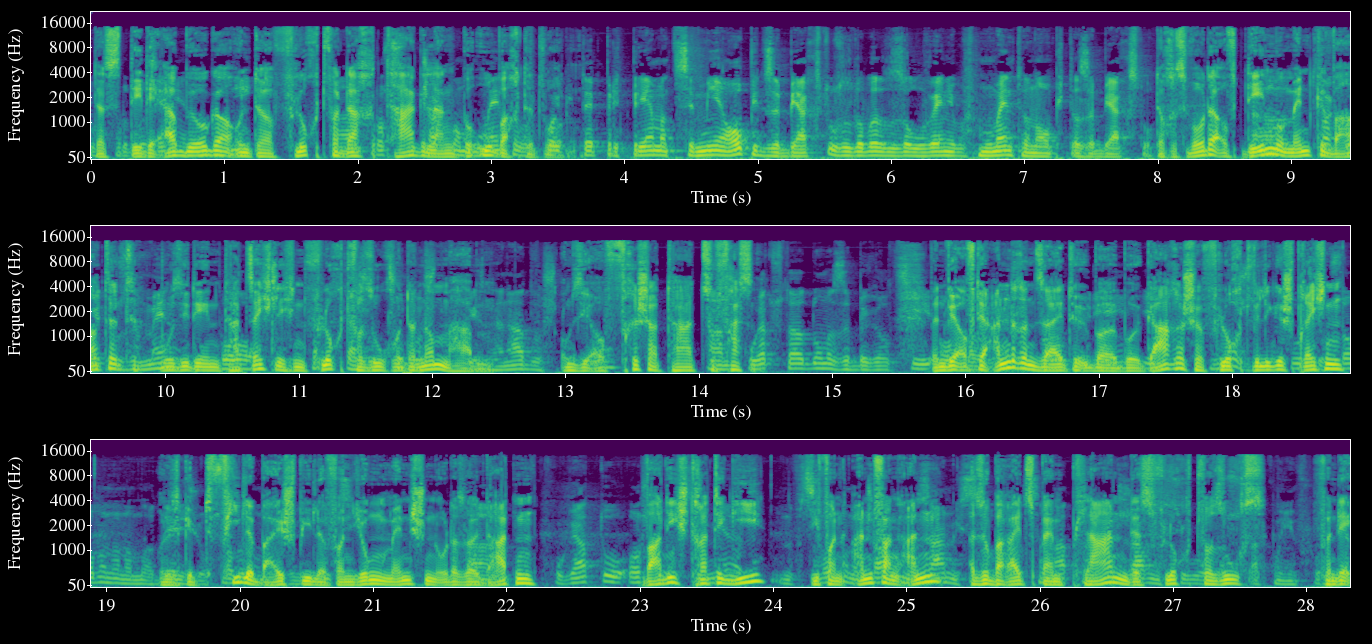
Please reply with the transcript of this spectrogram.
dass DDR-Bürger unter Fluchtverdacht tagelang beobachtet wurden. Doch es wurde auf den Moment gewartet, wo sie den tatsächlichen Fluchtversuch unternommen haben, um sie auf frischer Tat zu fassen. Wenn wir auf der anderen Seite über bulgarische Fluchtwillige sprechen, und es gibt viele Beispiele von jungen Menschen oder Soldaten, war die Strategie, sie von Anfang an, also bereits beim Plan des Fluchtversuchs, von der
